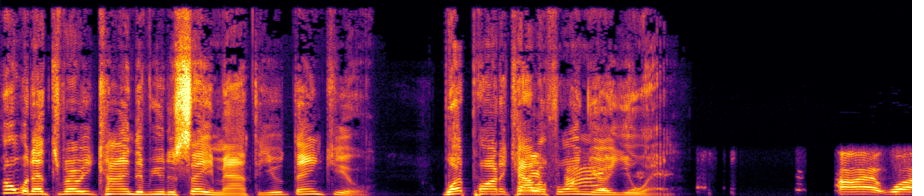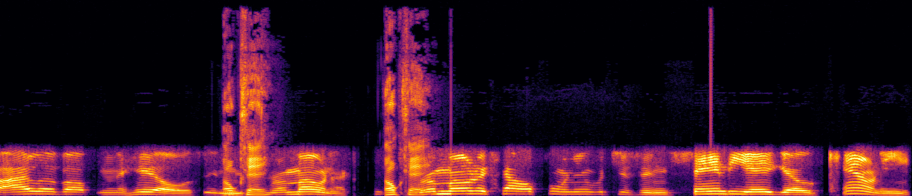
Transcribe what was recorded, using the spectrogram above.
Oh, well, that's very kind of you to say, Matthew. Thank you. What part of California I, are you in? Uh, well, I live up in the hills in Okay. Ramona. Okay. Ramona, California, which is in San Diego County,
